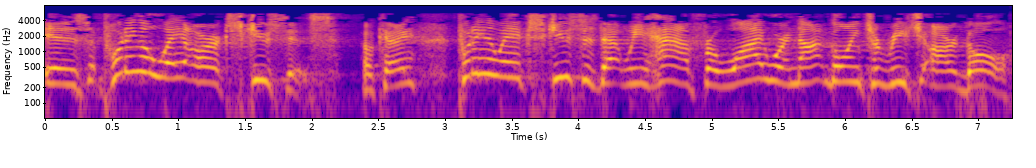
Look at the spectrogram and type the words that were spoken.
is putting away our excuses. Okay? Putting away excuses that we have for why we're not going to reach our goal.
